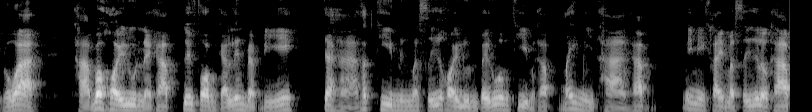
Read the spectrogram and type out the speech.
เพราะว่าถามว่าฮอยลุนนะครับด้วยฟอร์มการเล่นแบบนี้ จะหาสักทีมหนึ่งมาซื้อฮอยลุนไปร่วมทีมครับ ไม่มีทางครับ ไม่มีใครมาซื้อหรอกครับ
